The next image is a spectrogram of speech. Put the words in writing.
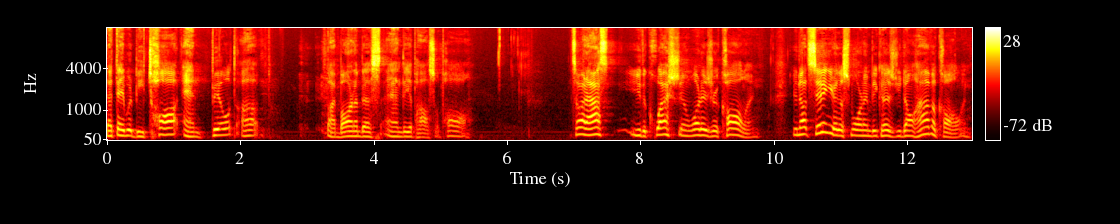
that they would be taught and built up by Barnabas and the apostle Paul. So I'd ask you the question, what is your calling? You're not sitting here this morning because you don't have a calling.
